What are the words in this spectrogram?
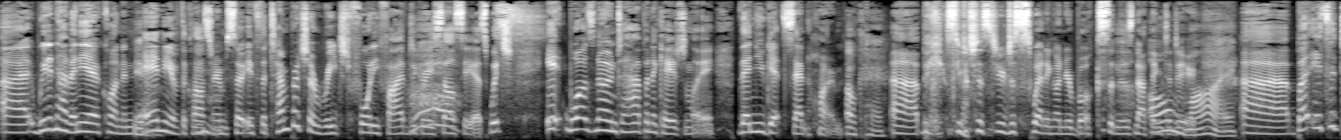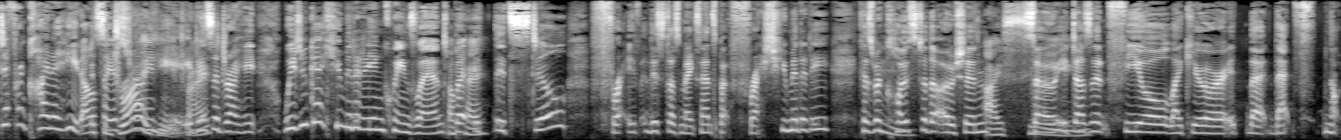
uh, we didn't have any aircon in any of the classrooms. So if the temperature reached 45 degrees Celsius, which it was known to happen occasionally, then you get sent home. Okay. uh, because you're just you're just sweating on your books and there's nothing to Oh, do. my. Uh, but it's a different kind of heat. I'll It's a say dry Australian heat, It is right? a dry heat. We do get humidity in Queensland, but it, it's still fre- if this doesn't make sense, but fresh humidity because we're hmm. close to the ocean. I So it doesn't feel like you're it, that that f- not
